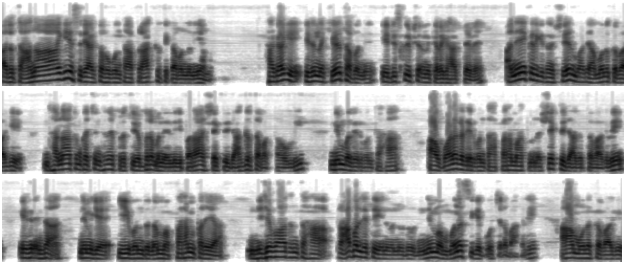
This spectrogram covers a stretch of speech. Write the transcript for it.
ಅದು ತಾನಾಗಿಯೇ ಸರಿಯಾಗ್ತಾ ಹೋಗುವಂತಹ ಪ್ರಾಕೃತಿಕ ಒಂದು ನಿಯಮ. ಹಾಗಾಗಿ ಇದನ್ನು ಕೇಳ್ತಾ ಬನ್ನಿ, ಈ ಡಿಸ್ಕ್ರಿಪ್ಷನ್ ಕೆಳಗೆ ಹಾಕ್ತೇವೆ. ಅನೇಕರಿಗೆ ಇದನ್ನು ಶೇರ್ ಮಾಡಿ, ಆ ಮೂಲಕವಾಗಿ ಧನಾತ್ಮಕ ಚಿಂತನೆ ಪ್ರತಿಯೊಬ್ಬರ ಮನೆಯಲ್ಲಿ ಪರಾಶಕ್ತಿ ಜಾಗೃತವಾಗ್ತಾ ಹೋಗಲಿ. ನಿಮ್ಮಲ್ಲಿರುವಂತಹ, ಆ ಒಳಗಡೆ ಇರುವಂತಹ ಪರಮಾತ್ಮನ ಶಕ್ತಿ ಜಾಗೃತವಾಗಲಿ. ಇದರಿಂದ ನಿಮಗೆ ಈ ಒಂದು ನಮ್ಮ ಪರಂಪರೆಯ ನಿಜವಾದಂತಹ ಪ್ರಾಬಲ್ಯತೆ ಏನು ಅನ್ನೋದು ನಿಮ್ಮ ಮನಸ್ಸಿಗೆ ಗೋಚರವಾಗಲಿ. ಆ ಮೂಲಕವಾಗಿ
